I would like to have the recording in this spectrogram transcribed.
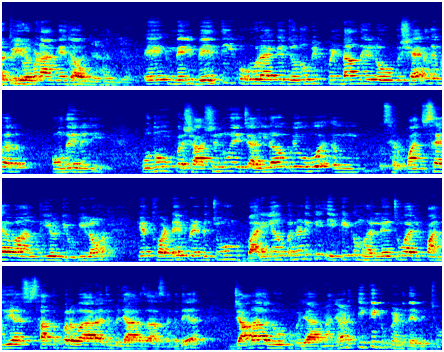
ਭੀੜ ਬਣਾ ਕੇ ਜਾਓ। ਇਹ ਮੇਰੀ ਬੇਨਤੀ ਇੱਕ ਹੋਰ ਹੈ ਕਿ ਜਦੋਂ ਵੀ ਪਿੰਡਾਂ ਦੇ ਲੋਕ ਸ਼ਹਿਰ ਦੇ ਵੱਲ ਆਉਂਦੇ ਨੇ ਜੀ ਉਦੋਂ ਪ੍ਰਸ਼ਾਸਨ ਨੂੰ ਇਹ ਚਾਹੀਦਾ ਕਿ ਉਹ ਸਰਪੰਚ ਸਾਹਿਬਾਨ ਦੀ ਡਿਊਟੀ ਲਾਉਣ। ਕਿ ਤੁਹਾਡੇ ਪਿੰਡ ਚੋਂ ਬਾਰੀਆਂ ਬੰਨਣ ਕਿ ਇੱਕ ਇੱਕ ਮਹੱਲੇ ਚੋਂ ਅੱਜ ਪੰਜ ਜਾਂ ਸੱਤ ਪਰਿਵਾਰ ਅੱਜ ਬਾਜ਼ਾਰ ਜਾ ਸਕਦੇ ਆ। ਜ਼ਿਆਦਾ ਲੋਕ ਬਾਜ਼ਾਰ ਨਾ ਜਾਣ ਇੱਕ ਇੱਕ ਪਿੰਡ ਦੇ ਵਿੱਚੋਂ।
